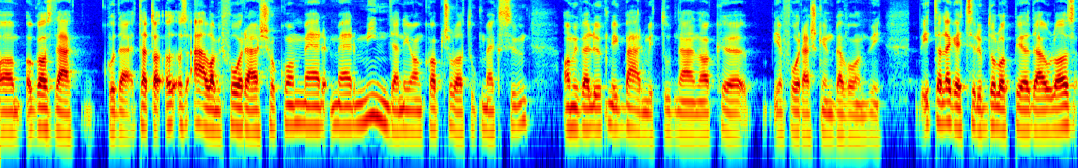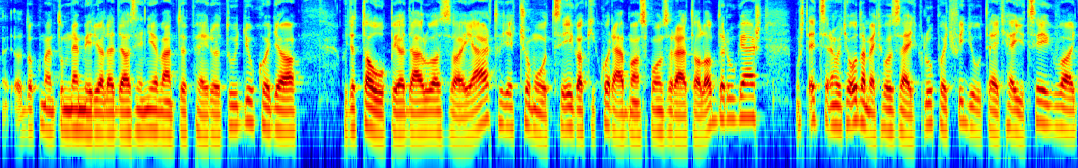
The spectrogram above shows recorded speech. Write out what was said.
a, a gazdálkodás, tehát az állami forrásokon, mert, mert minden olyan kapcsolatuk megszűnt, amivel ők még bármit tudnának ilyen forrásként bevonni. Itt a legegyszerűbb dolog például az, a dokumentum nem írja le, de azért nyilván több helyről tudjuk, hogy a, hogy a TAO például azzal járt, hogy egy csomó cég, aki korábban szponzorálta a labdarúgást, most egyszerűen, hogyha oda megy hozzá egy klub, hogy figyelj, te egy helyi cég vagy,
